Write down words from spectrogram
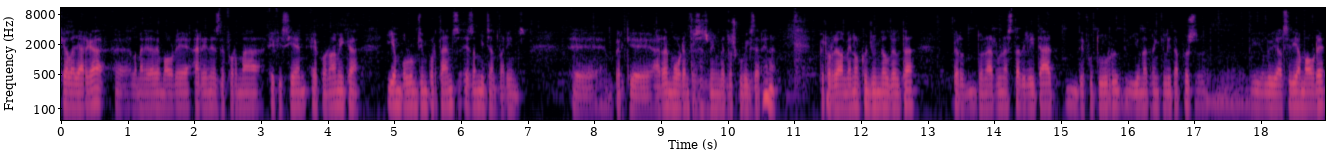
que a la llarga eh, la manera de moure arenes de forma eficient, econòmica i amb volums importants és amb mitjans marins. Eh, perquè ara mourem 300.000 metres cúbics d'arena, però realment el conjunt del delta per donar-li una estabilitat de futur i una tranquil·litat, pues, l'ideal seria moure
